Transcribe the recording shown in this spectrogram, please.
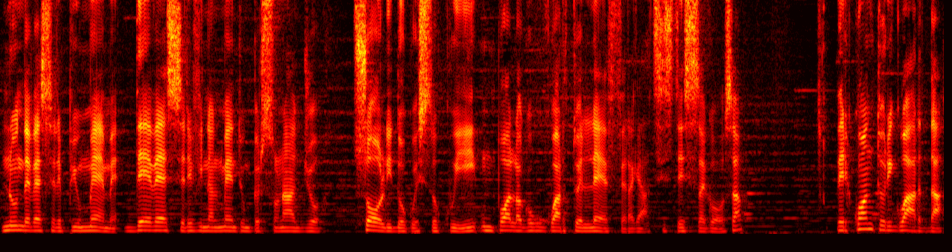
non deve essere più un meme, deve essere finalmente un personaggio solido questo qui, un po' alla Goku 4 LF ragazzi, stessa cosa. Per quanto riguarda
